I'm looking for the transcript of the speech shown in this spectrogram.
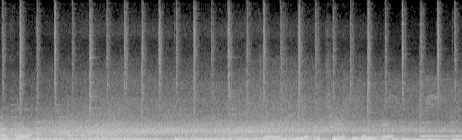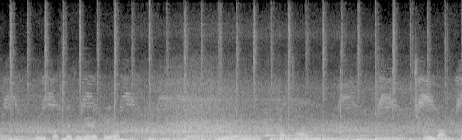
안녕하세요. 제3697 분경부대 여기 버스에서 내렸고요. 오늘은 북한산 청담골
